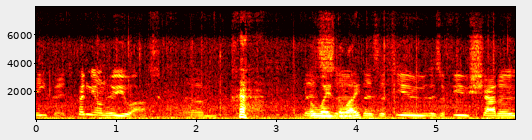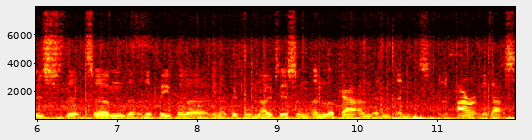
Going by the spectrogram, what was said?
keep it, depending on who you ask. Um, Always the uh, way. There's a few there's a few shadows that um, that, that people uh, you know people notice and, and look at, and, and, and apparently that's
